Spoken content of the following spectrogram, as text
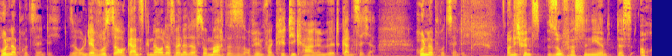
Hundertprozentig. So, und der wusste auch ganz genau, dass wenn er das so macht, dass es auf jeden Fall Kritik hageln wird, ganz sicher. Hundertprozentig. Und ich finde es so faszinierend, dass auch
